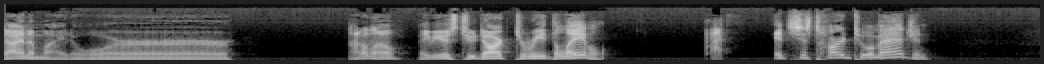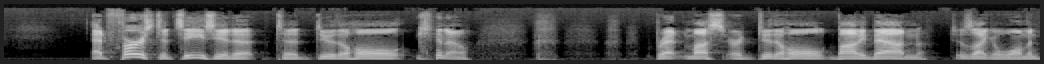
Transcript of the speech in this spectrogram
dynamite or I don't know, maybe it was too dark to read the label. It's just hard to imagine. At first, it's easy to to do the whole, you know, Brett Must or do the whole Bobby Bowden just like a woman.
